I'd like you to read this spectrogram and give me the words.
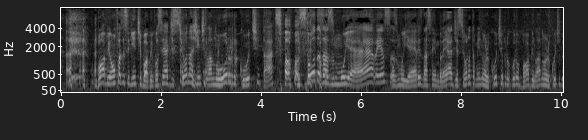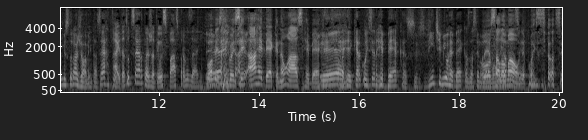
Bob, vamos fazer o seguinte, Bob. Você adiciona a gente lá no Orkut, tá? Só você, E todas as mulheres, as mulheres da Assembleia, adiciona também no Orkut e procura o Bob lá no Orkut do Mistura Jovem, tá certo? Aí dá tudo certo, né? Já tem um espaço pra amizade. Bob, você tem que conhecer a Rebeca, não as Rebecas. É, quero conhecer Rebecas. 20 mil Rebecas da Assembleia. Ô, Salomão, depois você.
